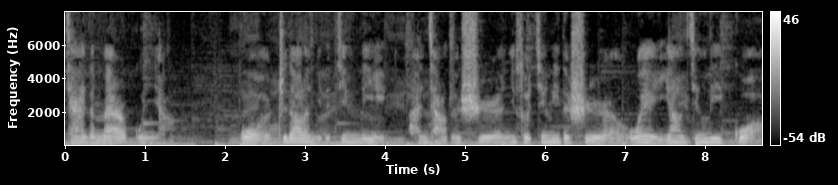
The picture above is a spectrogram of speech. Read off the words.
亲爱的麦尔姑娘，我知道了你的经历。很巧的是，你所经历的事，我也一样经历过。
